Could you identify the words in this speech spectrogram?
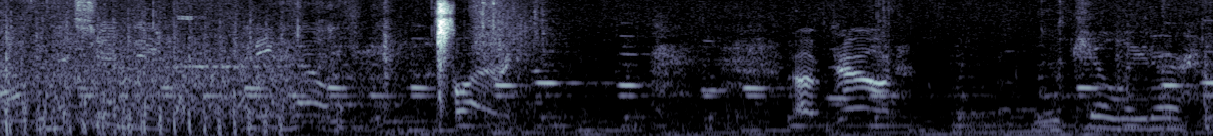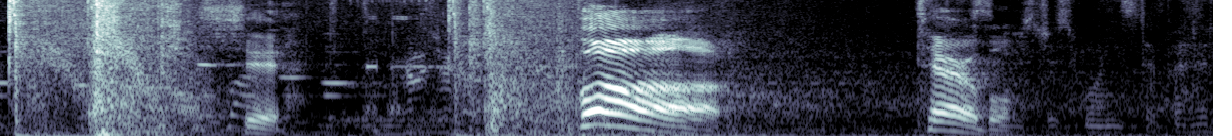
Top in the chimney. I need help. Firing. I'm down. New kill leader. Shit. Fuck! Terrible. It's just one step ahead of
